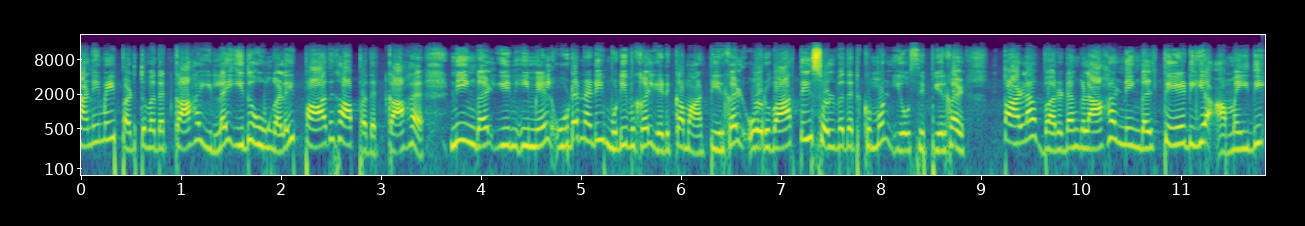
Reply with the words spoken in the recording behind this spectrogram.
தனிமைப்படுத்துவதற்காக இல்லை இது உங்களை பாதுகாப்பதற்காக. நீங்கள் இனிமேல் உடனடி முடிவுகள் எடுக்க மாட்டீர்கள். ஒரு வார்த்தை சொல்வதற்கு முன் யோசிப்பீர்கள். பல வருடங்களாக நீங்கள் தேடிய அமைதி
